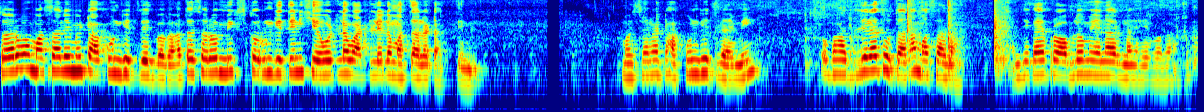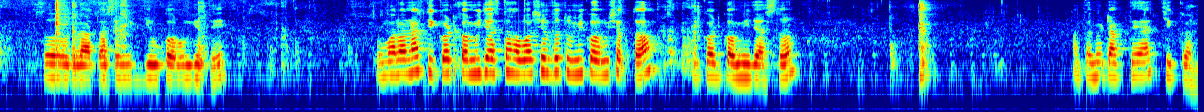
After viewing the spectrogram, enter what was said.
सर्व मसाले मी टाकून घेतलेत बघा. आता सर्व मिक्स करून घेते आणि शेवटला वाटलेला मसाला टाकते मी. मसाला टाकून घेतला आहे मी. तो भाजलेलाच होता ना मसाला. म्हणजे काय प्रॉब्लेम येणार नाही हे बघा. सगळं आता असं एक जीव करून घेते. तुम्हाला ना तिखट कमी जास्त हवं असेल तर तुम्ही करू शकता. तिखट कमी जास्त. आता मी टाकते आज चिकन.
